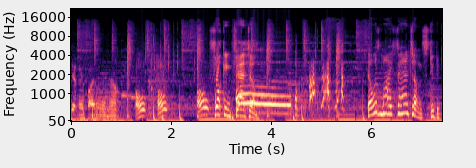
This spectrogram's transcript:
Yeah, they're fighting right now. Oh, oh, oh! Fucking phantom! Oh! That was my phantom, stupid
